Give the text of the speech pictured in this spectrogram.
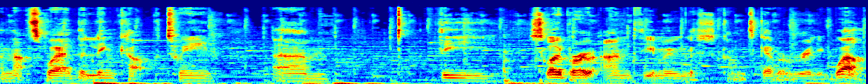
and that's where the link up between um, the Slowbro and the Amoonguss come together really well.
